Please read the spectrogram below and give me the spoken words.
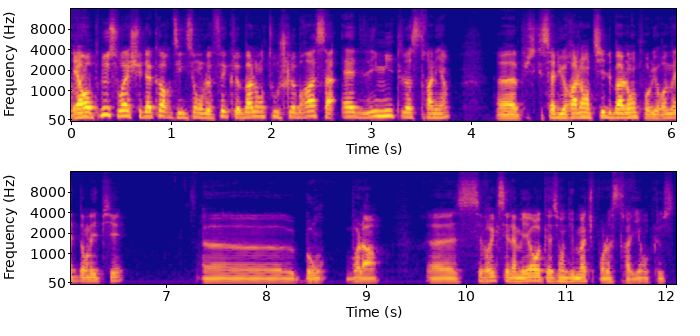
Et en plus, ouais, je suis d'accord, disons, le fait que le ballon touche le bras, ça aide limite l'Australien. Euh, puisque ça lui ralentit le ballon pour lui remettre dans les pieds. Euh, bon, voilà. C'est vrai que c'est la meilleure occasion du match pour l'Australie en plus.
